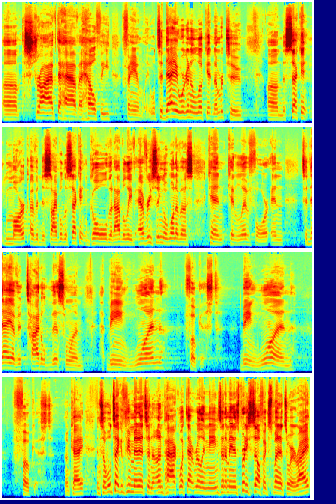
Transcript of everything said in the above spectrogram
um, strive to have a healthy family. Well, today we're going to look at number two. Um, the second mark of a disciple, the second goal that I believe every single one of us can, can live for. And today I've titled this one being one focused being one focused. Okay? And so we'll take a few minutes and unpack what that really means. And I mean, it's pretty self explanatory, right?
